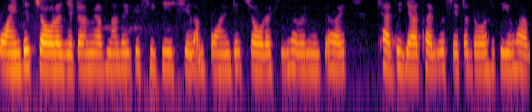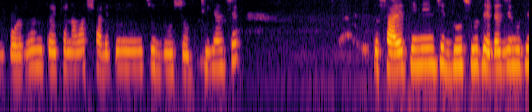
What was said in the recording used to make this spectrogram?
পয়েন্টের চওড়া যেটা আমি আপনাদেরকে শিখিয়েছিলাম পয়েন্টের চওড়া কীভাবে নিতে হয়, ছাতি যা থাকবে সেটা দশ দিয়ে ভাগ করবেন। তো এখানে আমার সাড়ে তিন ইঞ্চি দু সুদ ঠিক আছে? তো সাড়ে তিন ইঞ্চি দু সুত এটা যেহেতু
